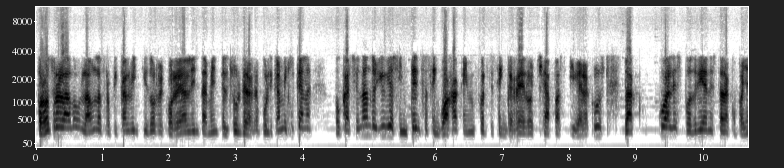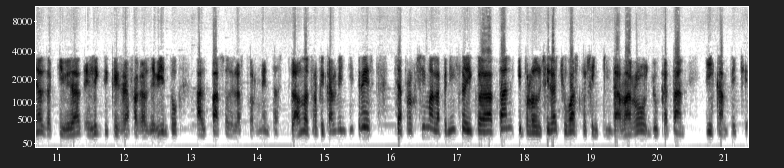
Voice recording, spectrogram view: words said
Por otro lado, la onda tropical 22 recorrerá lentamente el sur de la República Mexicana, ocasionando lluvias intensas en Oaxaca y muy fuertes en Guerrero, Chiapas y Veracruz, las cuales podrían estar acompañadas de actividad eléctrica y ráfagas de viento al paso de las tormentas. La onda tropical 23 se aproxima a la península de Yucatán y producirá chubascos en Quintana Roo, Yucatán y Campeche.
